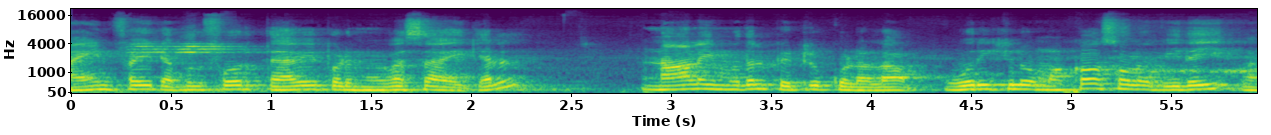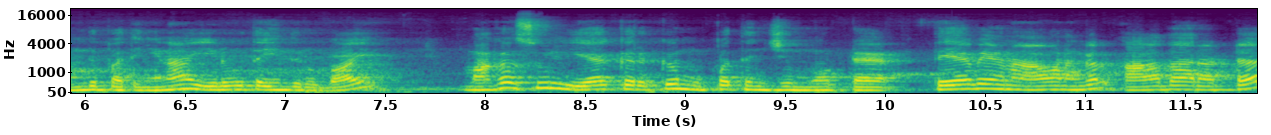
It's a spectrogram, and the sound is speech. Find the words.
nine five double four தேவைப்படும் விவசாயிகள் நாளை முதல் பெற்றுக்கொள்ளலாம். ஒரு கிலோ மக்காசோள விதை வந்து பார்த்திங்கன்னா எழுபத்தைந்து ரூபாய். மகசூல் ஏக்கருக்கு முப்பத்தஞ்சு மூட்டை. தேவையான ஆவணங்கள் ஆதார் அட்டை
